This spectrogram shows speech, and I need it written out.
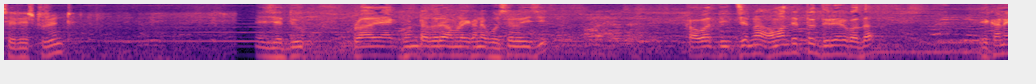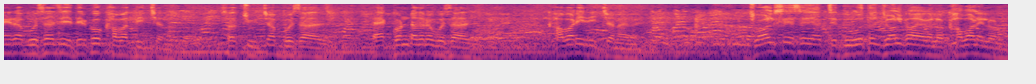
সে রেস্টুরেন্ট এই যে দু, প্রায় এক ঘণ্টা ধরে আমরা এখানে বসে রয়েছি। খাবার দিচ্ছে না, আমাদের তো দূরের কথা। এখানে এরা বসে আছে, এদেরকেও খাবার দিচ্ছে না। সব চুপচাপ বসে আছে। এক ঘণ্টা ধরে বসে আছে। খাবারই দিচ্ছে না। জল শেষ হয়ে যাচ্ছে, দু বোতল জল খাওয়া গেল, খাবার এলো না।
